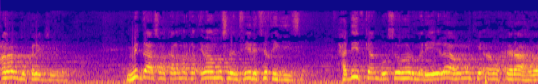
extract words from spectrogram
canaan buu kala jeedaa. Middaasoo kale marka imaam muslim fiiri fiqigiisa xadiidkan buu soo hormariyey ilaahu ninkii aan wax idhaahdo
